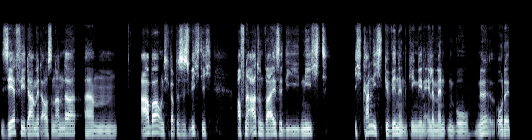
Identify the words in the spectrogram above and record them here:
sehr viel damit auseinander. Ähm, aber, und ich glaube, das ist wichtig, auf eine Art und Weise, die nicht, ich kann nicht gewinnen gegen den Elementen, wo, ne, oder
